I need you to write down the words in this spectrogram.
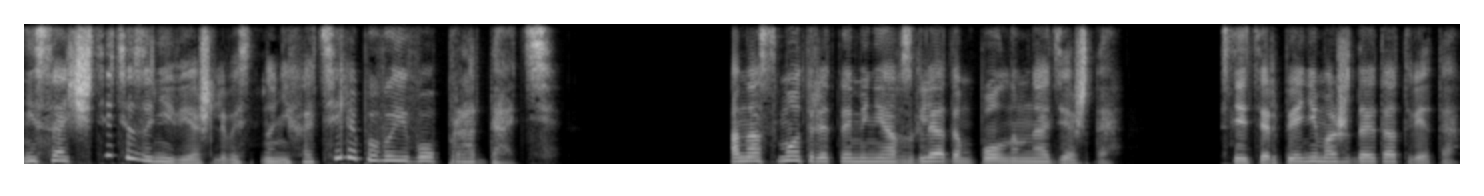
не сочтите за невежливость, но не хотели бы вы его продать?» Она смотрит на меня взглядом полным надежды. С нетерпением ожидает ответа.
